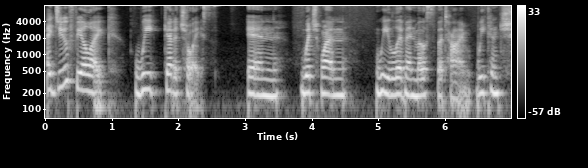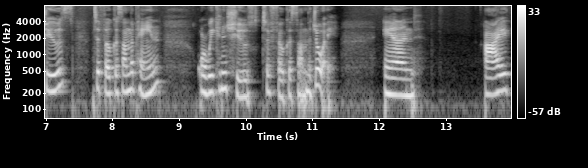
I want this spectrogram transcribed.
I do feel like we get a choice in which one we live in most of the time. We can choose to focus on the pain or we can choose to focus on the joy. And I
